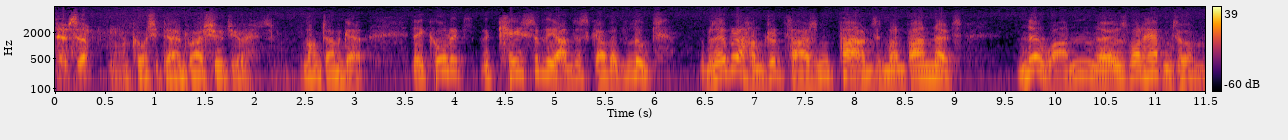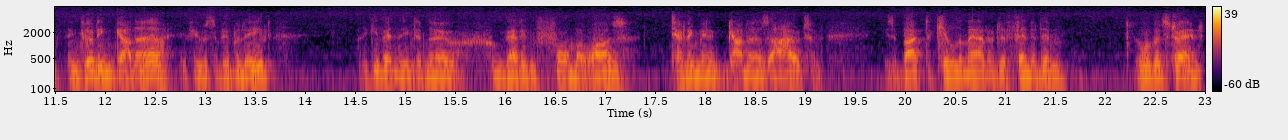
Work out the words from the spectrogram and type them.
No, sir. Well, of course you don't. Why should you? It's a long time ago. They called it the case of the undiscovered loot. There was over a hundred thousand pounds in one pound notes. No one knows what happened to him, including Gunner, if he was to be believed. I'd give anything to know who that informer was, telling me Gunner's out and he's about to kill the man who defended him. All a bit strange.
